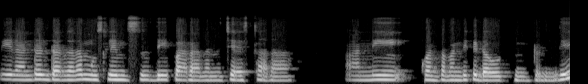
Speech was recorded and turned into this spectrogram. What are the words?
మీరు అంటుంటారు కదా ముస్లిమ్స్ దీపారాధన చేస్తారా? అని కొంతమందికి డౌట్ ఉంటుంది.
